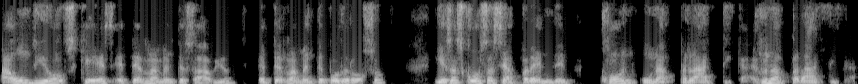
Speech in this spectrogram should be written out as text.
a un Dios que es eternamente sabio, eternamente poderoso. Y esas cosas se aprenden con una práctica, es una práctica.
